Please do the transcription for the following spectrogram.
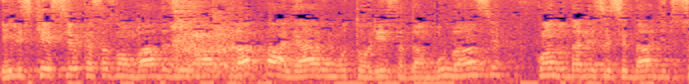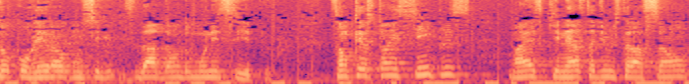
Ele esqueceu que essas lombadas irão atrapalhar o motorista da ambulância quando da necessidade de socorrer algum ci- cidadão do município. São questões simples, mas que nesta administração,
